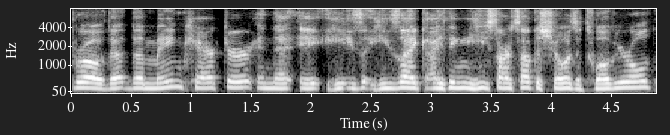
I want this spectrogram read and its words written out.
bro the the main character in that it, he's he's like i think he starts out the show as a 12 year old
